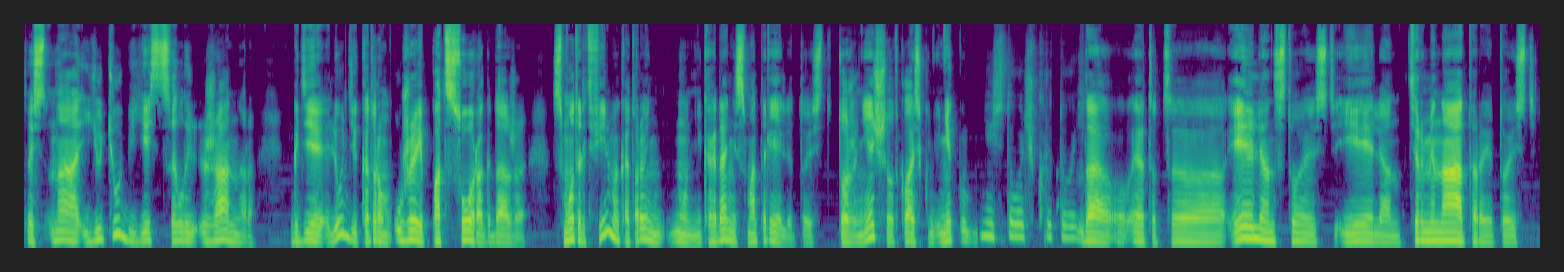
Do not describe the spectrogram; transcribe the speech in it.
то есть на Ютубе есть целый жанр, где люди, которым уже и под 40 даже, смотрят фильмы, которые, ну, никогда не смотрели. То есть тоже нечто, вот классику. не- нечто очень крутое. да, этот э, Aliens, то есть, и Alien, Терминаторы, то есть,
